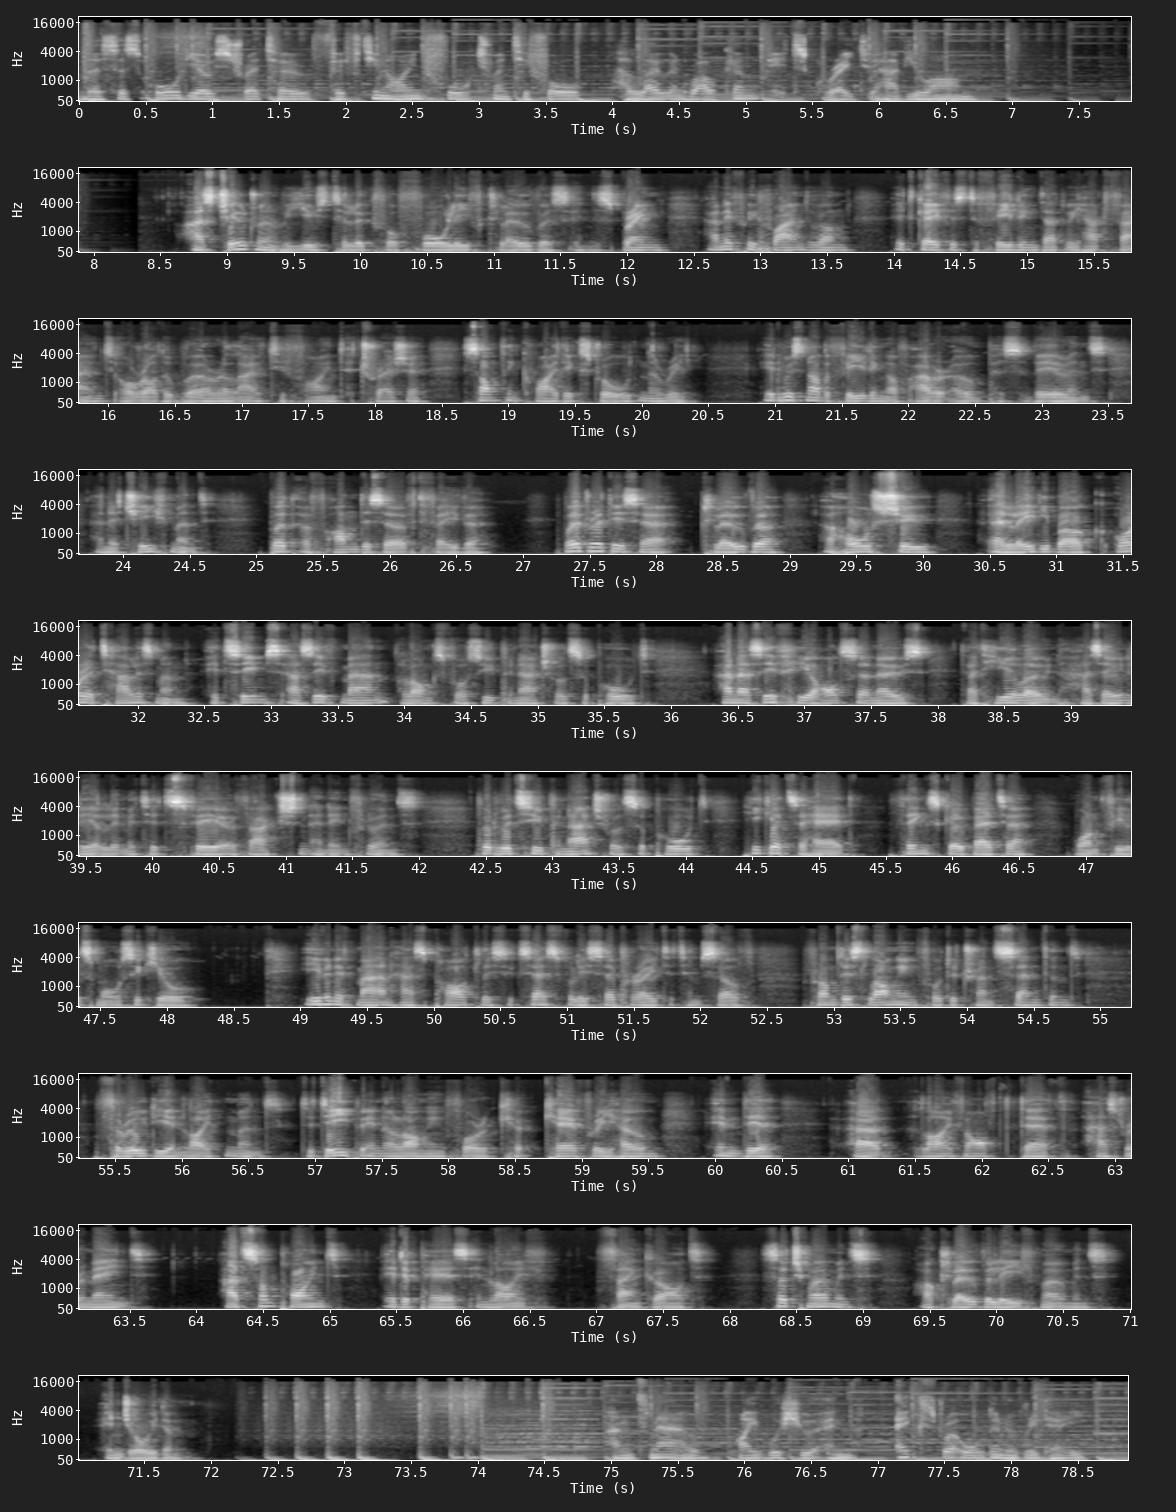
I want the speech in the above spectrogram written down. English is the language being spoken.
This is Audio Stretto 59424. Hello and welcome. It's great to have you on. As children, we used to look for four leaf clovers in the spring, and if we found one, it gave us the feeling that we had found, or rather were allowed to find, a treasure, something quite extraordinary. It was not a feeling of our own perseverance and achievement, but of undeserved favour. Whether it is a clover, a horseshoe, a ladybug, or a talisman, it seems as if man longs for supernatural support, and as if he also knows that he alone has only a limited sphere of action and influence. But with supernatural support, he gets ahead, things go better, one feels more secure. Even if man has partly successfully separated himself from this longing for the transcendent through the enlightenment, the deep inner longing for a carefree home in the uh, life after death has remained. At some point, it appears in life. Thank God. Such moments are cloverleaf moments. Enjoy them. And now, I wish you an extraordinary day.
